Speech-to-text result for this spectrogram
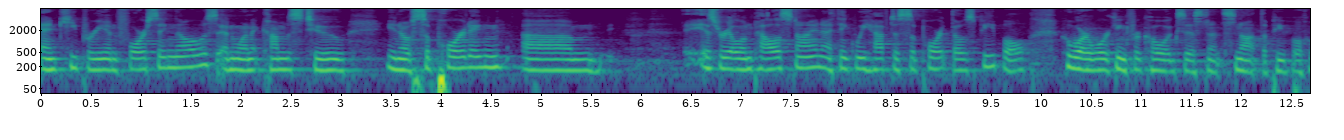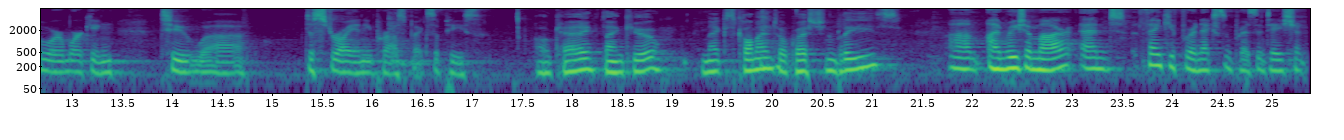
and keep reinforcing those and when it comes to you know, supporting um, Israel and Palestine, I think we have to support those people who are working for coexistence, not the people who are working to uh, destroy any prospects of peace. Okay, thank you. Next comment or question, please. Um, I'm Rita Marr, and thank you for an excellent presentation.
